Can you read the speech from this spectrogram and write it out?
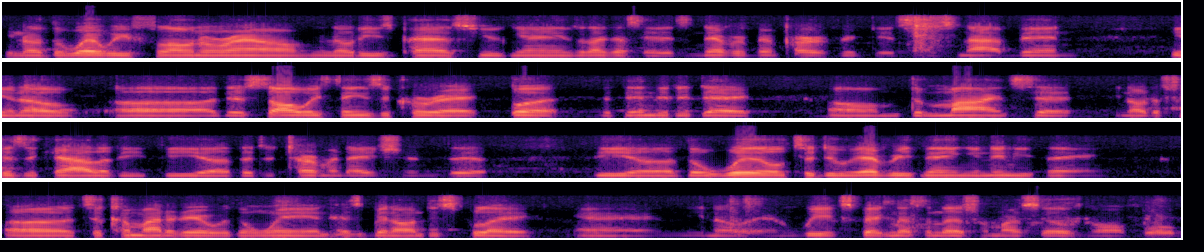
you know, the way we've flown around, you know, these past few games. Like I said, it's never been perfect. It's it's not been, you know, uh, there's always things to correct. But at the end of the day, um, the mindset, you know, the physicality, the uh, the determination, the the uh, the will to do everything and anything uh, to come out of there with a win has been on display, and you know, and we expect nothing less from ourselves going forward.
